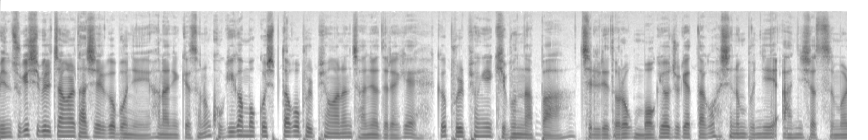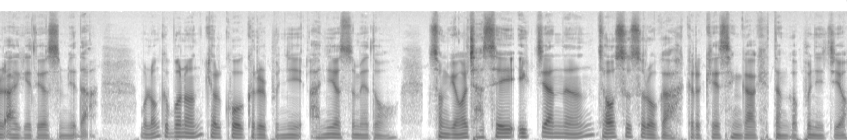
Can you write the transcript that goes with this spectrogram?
민수기 11장을 다시 읽어보니 하나님께서는 고기가 먹고 싶다고 불평하는 자녀들에게 그 불평이 기분 나빠 질리도록 먹여주겠다고 하시는 분이 아니셨음을 알게 되었습니다. 물론 그분은 결코 그럴 분이 아니었음에도 성경을 자세히 읽지 않는 저 스스로가 그렇게 생각했던 것 뿐이지요.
